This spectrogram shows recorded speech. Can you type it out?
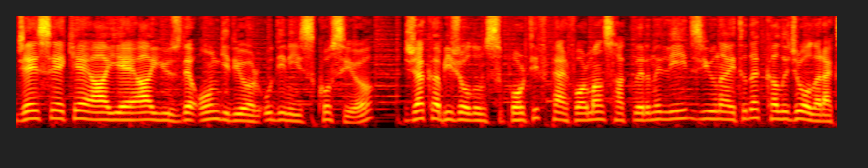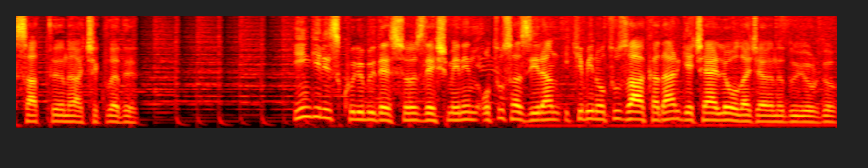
CSKA'ya %10 gidiyor Udinese Kosio, Jaka Bijol'un sportif performans haklarını Leeds United'a kalıcı olarak sattığını açıkladı. İngiliz kulübü de sözleşmenin 30 Haziran 2030'a kadar geçerli olacağını duyurdu.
